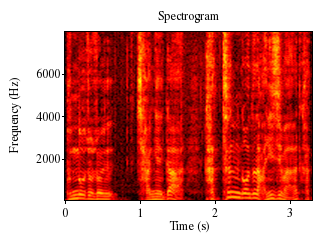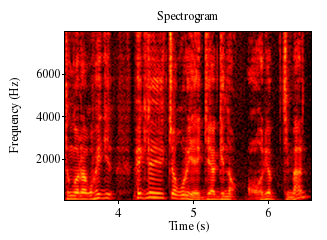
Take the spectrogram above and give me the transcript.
분노 조절 장애가 같은 거는 아니지만 같은 거라고 획일, 획일적으로 얘기하기는 어렵지만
